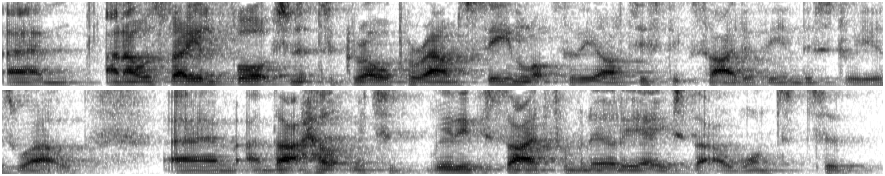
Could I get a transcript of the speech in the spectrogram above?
Um, and I was very fortunate to grow up around seeing lots of the artistic side of the industry as well. Um, and that helped me to really decide from an early age that I wanted to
